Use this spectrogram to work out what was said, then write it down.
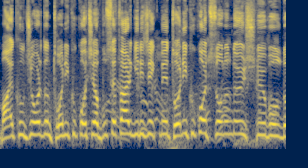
Michael Jordan Tony Kukoc'a bu sefer girecek mi? Tony Kukoc sonunda üçlüyü buldu.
